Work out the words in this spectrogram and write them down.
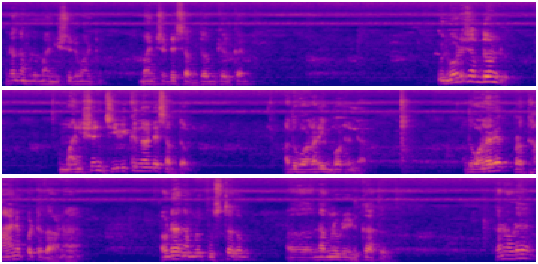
ഇവിടെ നമ്മൾ മനുഷ്യരുമായിട്ട് മനുഷ്യരുടെ ശബ്ദം കേൾക്കാൻ? ഒരുപാട് ശബ്ദമുണ്ട്. മനുഷ്യൻ ജീവിക്കുന്നവന്റെ ശബ്ദം അത് വളരെ ഇമ്പോർട്ടന്റാണ് അത് വളരെ പ്രധാനപ്പെട്ടതാണ്. അതുകൊണ്ടാണ് നമ്മൾ പുസ്തകം നമ്മളിവിടെ എടുക്കാത്തത്. കാരണം അവിടെ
